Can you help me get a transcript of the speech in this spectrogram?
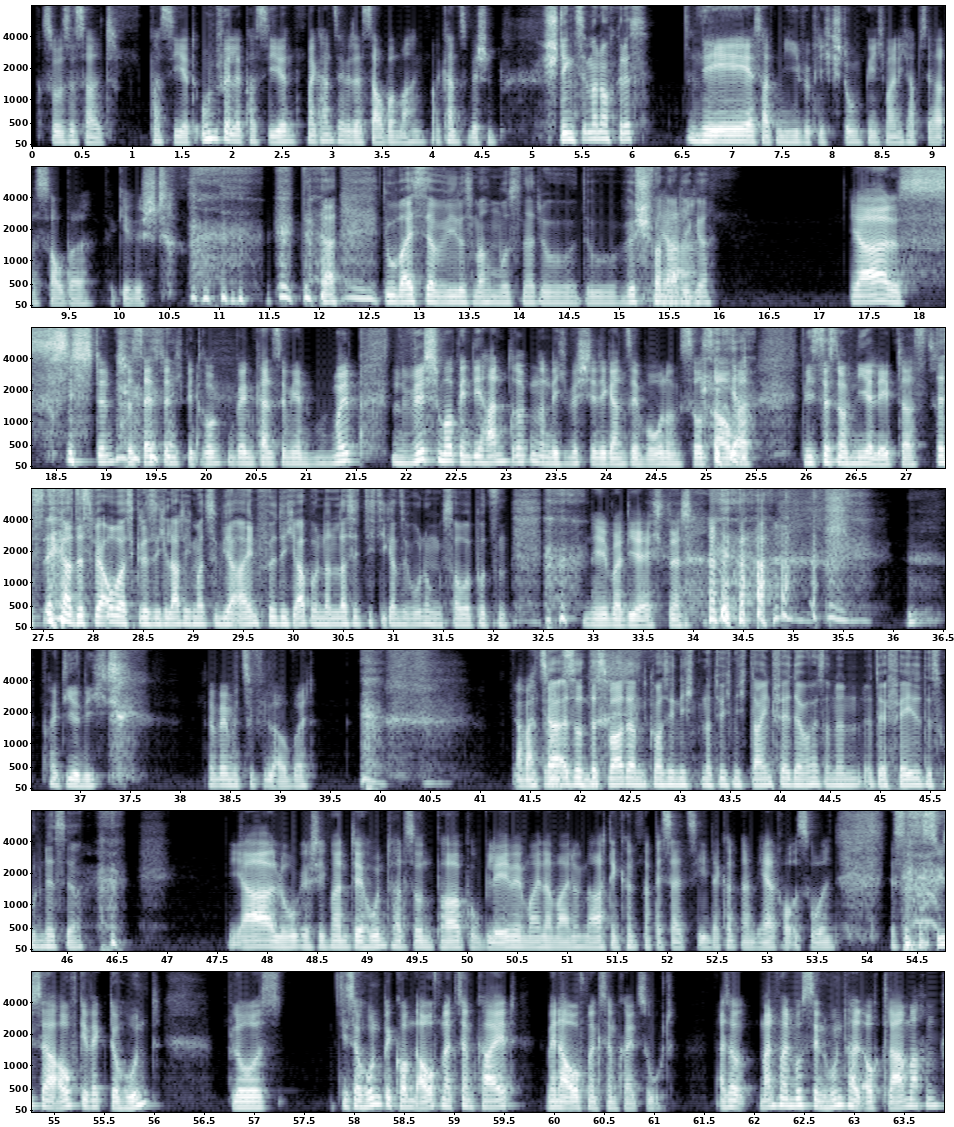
so ist es halt passiert. Unfälle passieren. Man kann es ja wieder sauber machen. Man kann es wischen. Stinkt's immer noch, Chris? Nee, es hat nie wirklich gestunken. Ich meine, ich habe es ja sauber gewischt. du weißt ja, wie du es machen musst, ne? Du, du Wischfanatiker. Ja. Ja, das stimmt schon. Selbst wenn ich betrunken bin, kannst du mir einen, Mip, einen Wischmopp in die Hand drücken und ich wische dir die ganze Wohnung so sauber, ja. wie du das noch nie erlebt hast. Das, ja, das wäre auch was, Chris. Ich lade dich mal zu mir ein, füll dich ab und dann lasse ich dich die ganze Wohnung sauber putzen. Nee, bei dir echt nicht. Bei dir nicht. Da wäre mir zu viel Arbeit. Aber ansonsten, ja, also das war dann quasi nicht, natürlich nicht dein Fail der Woche, sondern der Fail des Hundes, ja. Ja, logisch. Ich meine, der Hund hat so ein paar Probleme, meiner Meinung nach. Den könnte man besser erziehen. Da könnte man mehr rausholen. Das ist ein süßer, aufgeweckter Hund. Bloß dieser Hund bekommt Aufmerksamkeit, wenn er Aufmerksamkeit sucht. Also manchmal muss den Hund halt auch klar machen,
